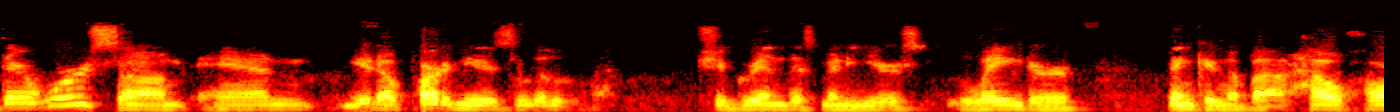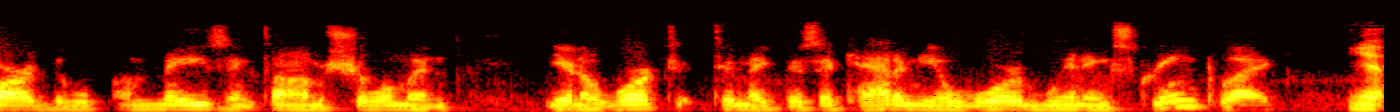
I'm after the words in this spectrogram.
there were some, and you know, part of me is a little chagrined this many years later, thinking about how hard the amazing Tom Schulman, you know, worked to make this Academy Award-winning screenplay. Yeah.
